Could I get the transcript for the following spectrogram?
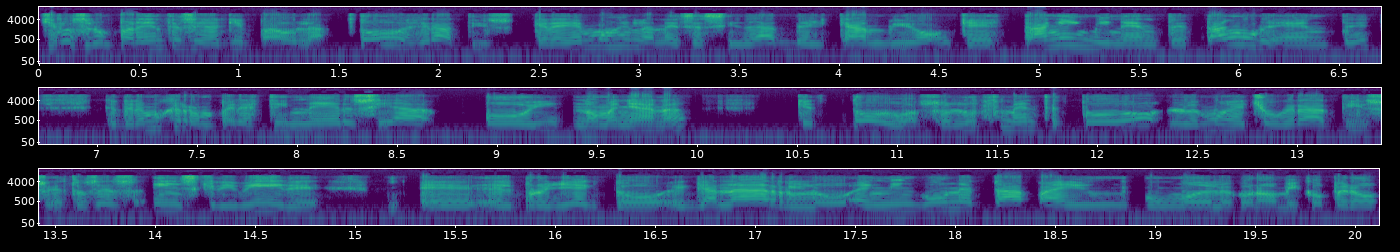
Quiero hacer un paréntesis aquí, Paula. Todo es gratis. Creemos en la necesidad del cambio que es tan inminente, tan urgente, que tenemos que romper esta inercia hoy, no mañana, que todo, absolutamente todo, lo hemos hecho gratis. Entonces, inscribir eh, el proyecto, ganarlo, en ninguna etapa hay un, modelo económico, pero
